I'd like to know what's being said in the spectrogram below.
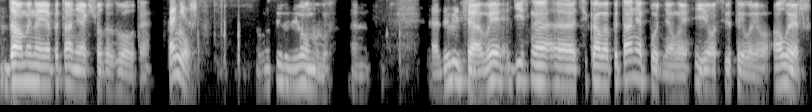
Да, у мене є питання, якщо дозволите. Звісно. Василь Леонов, е, е, дивіться, ви дійсно е, цікаве питання підняли і освітили його, але ж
